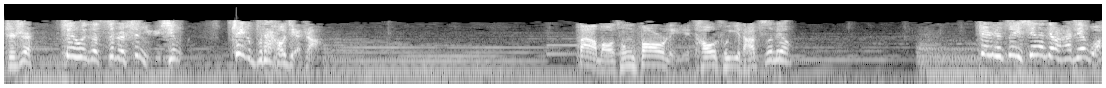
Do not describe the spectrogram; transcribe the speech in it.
只是最后一个死者是女性，这个不太好解释啊。大宝从包里掏出一沓资料，这是最新的调查结果。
